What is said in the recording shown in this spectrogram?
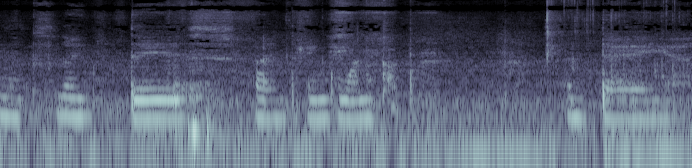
Looks like this. I drink one cup a day.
